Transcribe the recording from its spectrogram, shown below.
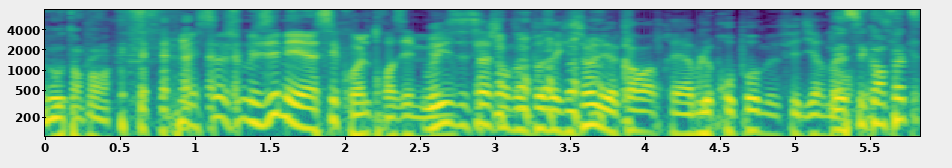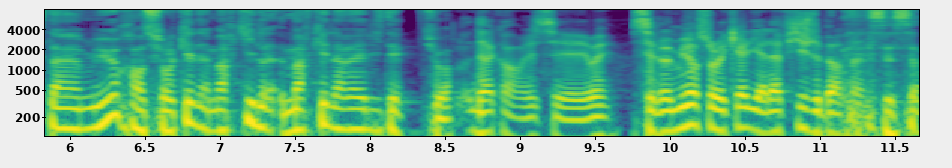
autant pour moi. Mais ça, je me disais, mais c'est quoi le troisième mur Oui, c'est ça, j'en te pose la question, et quand après, le propos me fait dire non. Mais c'est qu'en fait, c'est un mur sur lequel il y a marqué la, marqué la réalité, tu vois. D'accord, et c'est, ouais. C'est le mur sur lequel il y a l'affiche de Birdman. C'est ça.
